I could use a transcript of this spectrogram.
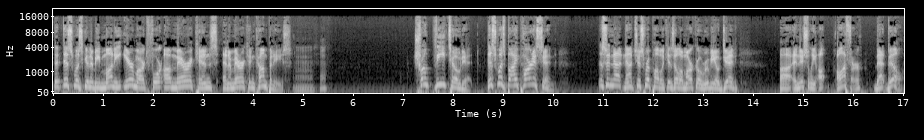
that this was going to be money earmarked for Americans and American companies. Trump vetoed it. This was bipartisan. This is not, not just Republicans, although Marco Rubio did uh, initially author that bill.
